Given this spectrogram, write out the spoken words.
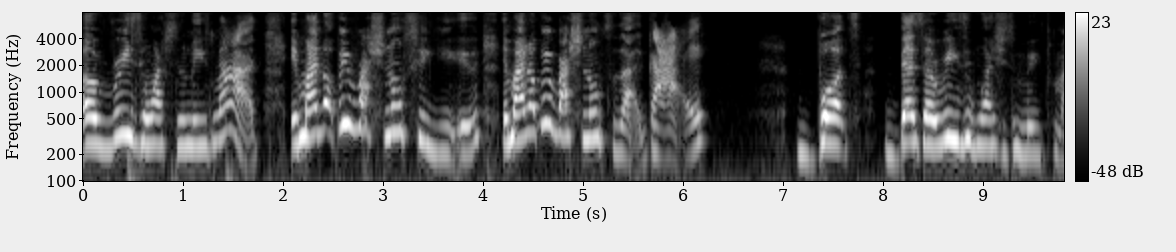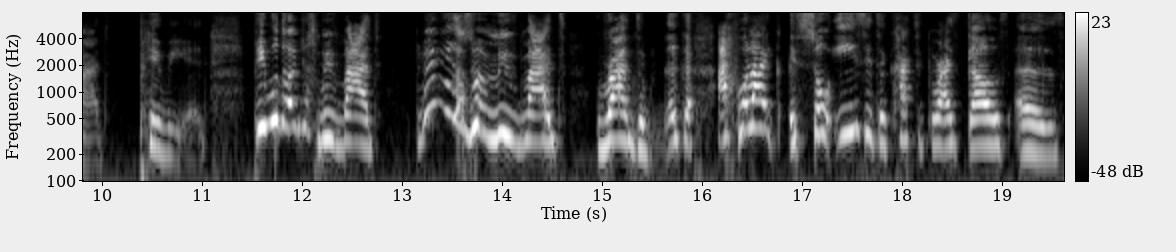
a reason why she's moved mad it might not be rational to you it might not be rational to that guy but there's a reason why she's moved mad. Period. People don't just move mad. People just don't move mad random. Like uh, I feel like it's so easy to categorize girls as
